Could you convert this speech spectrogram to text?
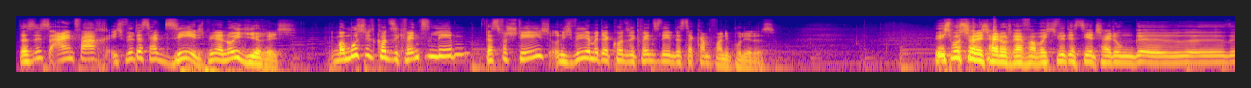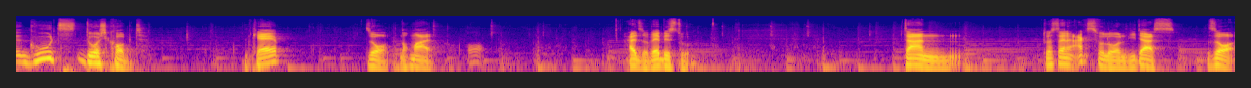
Das ist einfach, ich will das halt sehen. Ich bin ja neugierig. Man muss mit Konsequenzen leben, das verstehe ich. Und ich will ja mit der Konsequenz leben, dass der Kampf manipuliert ist. Ich muss schon eine Entscheidung treffen, aber ich will, dass die Entscheidung äh, gut durchkommt. Okay? So, nochmal. Also, wer bist du? Dann, du hast deine Axt verloren. Wie das? So.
